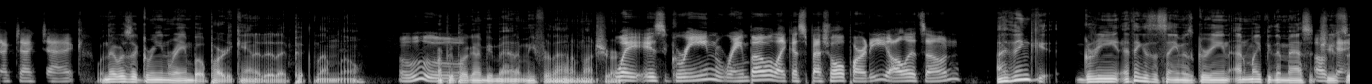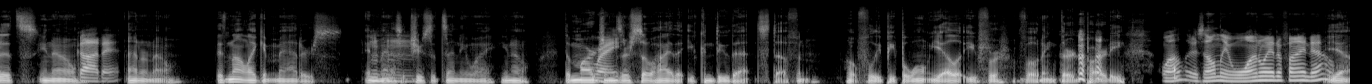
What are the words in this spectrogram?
Check, check, check. When there was a Green Rainbow Party candidate, I picked them though. Ooh. Are people going to be mad at me for that? I'm not sure. Wait, is green rainbow like a special party all its own? I think green. I think it's the same as green. And it might be the Massachusetts. You know, Got it. I don't know. It's not like it matters in Mhm. Massachusetts anyway. You know, the margins Right. are so high that you can do that stuff, and hopefully people won't yell at you for voting third party. Well, there's only one way to find out yeah.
